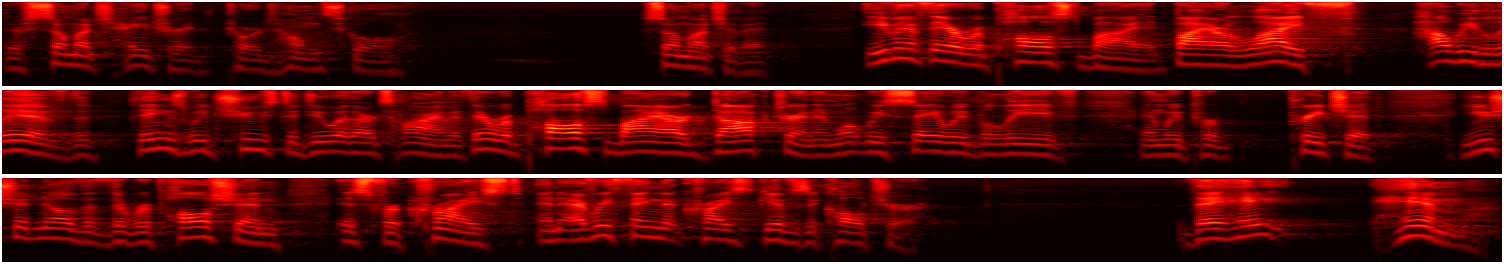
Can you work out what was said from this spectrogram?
There's so much hatred towards homeschool, so much of it. Even if they are repulsed by it, by our life, how we live, the things we choose to do with our time, if they're repulsed by our doctrine and what we say we believe and we pre- preach it, you should know that the repulsion is for Christ and everything that Christ gives a culture. They hate Him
